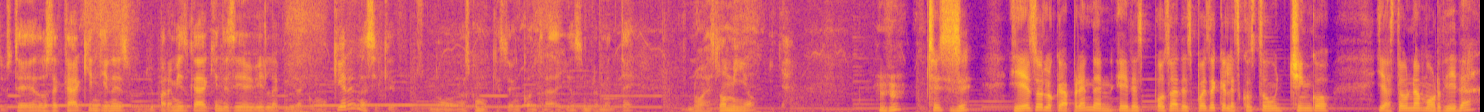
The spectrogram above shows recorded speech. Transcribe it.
si ustedes, o sea, cada quien tiene, para mí es cada quien decide vivir la vida como quieren, así que pues, no, es como que estoy en contra de ellos, simplemente no es lo mío y ya. Sí, sí, sí. Y eso es lo que aprenden. Y o sea, después de que les costó un chingo y hasta una mordida,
